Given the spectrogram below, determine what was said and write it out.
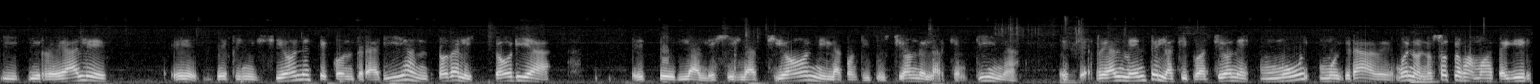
y, reales eh, definiciones que contrarían toda la historia de la legislación y la constitución de la Argentina. Realmente la situación es muy, muy grave. Bueno, nosotros vamos a seguir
